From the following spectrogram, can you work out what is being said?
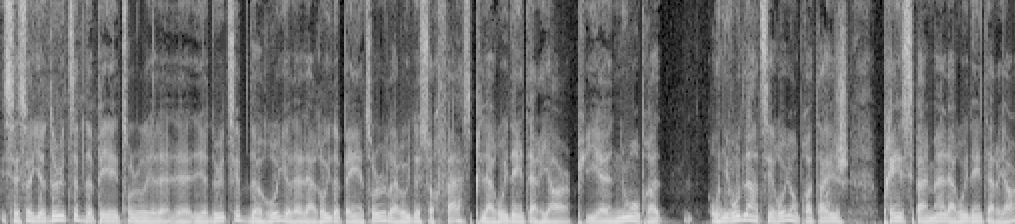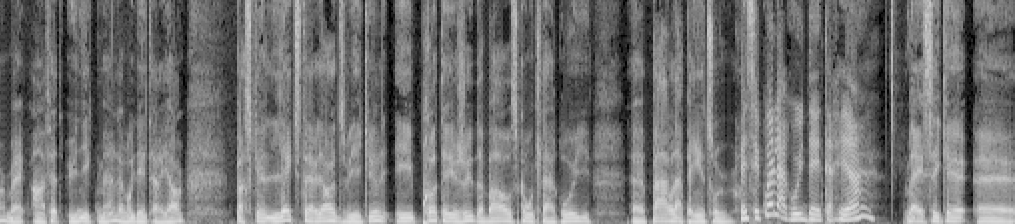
c'est ça. Il y a deux types de peinture. Il y a, la- il y a deux types de rouille. Il y a la, la rouille de peinture, la rouille de surface, puis la rouille d'intérieur. Puis euh, nous, on au niveau de l'anti-rouille, on protège principalement la rouille d'intérieur. Ben, en fait, uniquement la rouille d'intérieur, parce que l'extérieur du véhicule est protégé de base contre la rouille euh, par la peinture. Mais c'est quoi la rouille d'intérieur? Ben, c'est que euh,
